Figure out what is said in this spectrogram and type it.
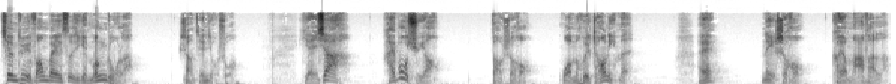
见对方被自己给蒙住了，上前就说。眼下还不需要，到时候我们会找你们。哎，那时候可要麻烦了。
